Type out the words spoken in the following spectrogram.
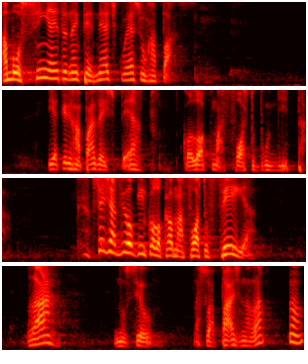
A mocinha entra na internet e conhece um rapaz. E aquele rapaz é esperto, coloca uma foto bonita. Você já viu alguém colocar uma foto feia lá no seu na sua página lá? Não.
